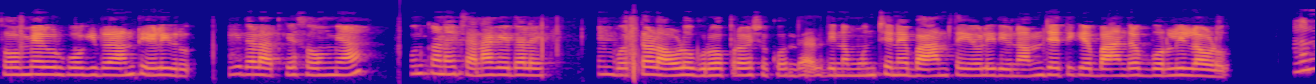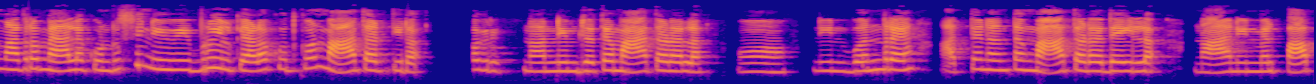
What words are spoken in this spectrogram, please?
ಸೌಮ್ಯ ಇವ್ರಿಗೆ ಹೋಗಿದ್ರ ಅಂತ ಹೇಳಿದರು. ಇದ್ದಾಳೆ ಅದಕ್ಕೆ ಸೌಮ್ಯ. ಅವ್ನ ಕಣೆ ಚೆನ್ನಾಗಿದ್ದಾಳೆ. ನಿಮ್ಗೆ ಬರ್ತಾಳೆ ಅವಳು ಗೃಹ ಪ್ರವೇಶಕ್ಕೆ ಒಂದು ಎರಡು ದಿನ ಮುಂಚೆನೇ ಬಾ ಅಂತ ಹೇಳಿದೀವಿ. ನಮ್ಮ ಜೊತೆಗೆ ಬಾ ಅಂದ್ರೆ ಬರಲಿಲ್ಲ ಅವಳು. ನಾನು ಮಾತ್ರ ಮೇಲೆ ಕುಂಡಿಸಿ ನೀವು ಇಬ್ರು ಇಲ್ಲಿ ಕೆಳಗೆ ಕುತ್ಕೊಂಡು ಮಾತಾಡ್ತೀರಾ? ಹೋಗ್ರಿ ನಾನು ನಿಮ್ಮ ಜೊತೆ ಮಾತಾಡಲ್ಲ. ನೀನು ನೀನ್ ಅತ್ತೆ ಅತ್ತೆನಂತ ಮಾತಾಡೋದೇ ಇಲ್ಲ. ನಾನು ಇನ್ಮೇಲೆ ಪಾಪ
